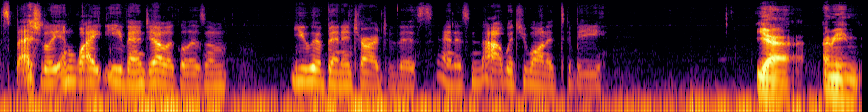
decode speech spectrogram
especially in white evangelicalism, you have been in charge of this, and it's not what you want it to be. Yeah, I mean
